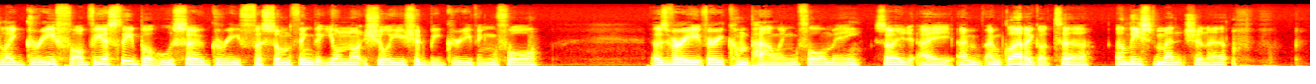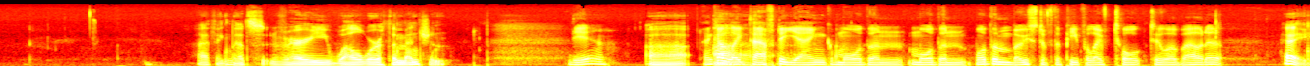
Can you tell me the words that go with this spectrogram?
like grief, obviously, but also grief for something that you're not sure you should be grieving for. It was very, very compelling for me. So I, I, I'm, I'm glad I got to at least mention it. I think that's very well worth a mention. Yeah. Uh, I think I liked After Yang more than more than more than most of the people I've talked to about it. hey,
